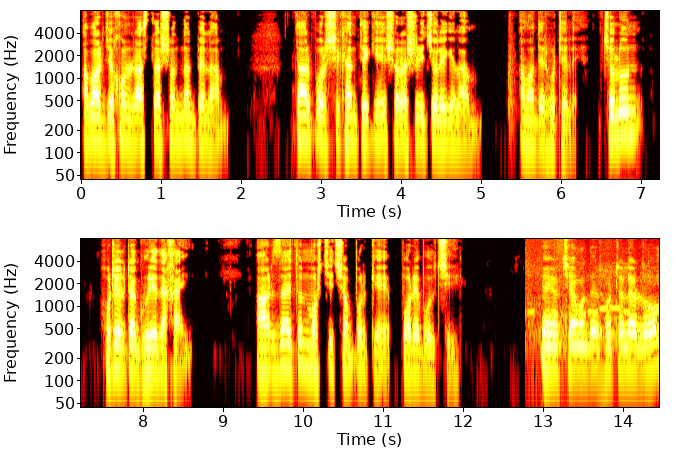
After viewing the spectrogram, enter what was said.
আবার যখন রাস্তার সন্ধান পেলাম, তারপর সেখান থেকে সরাসরি চলে গেলাম আমাদের হোটেলে। চলুন হোটেলটা ঘুরে দেখাই। আর জায়তুন মসজিদ সম্পর্কে পরে বলছি। এই হচ্ছে আমাদের হোটেলের রুম।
